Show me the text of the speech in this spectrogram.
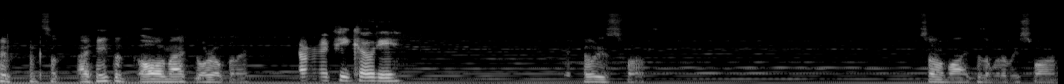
I hate the automatic door opener. R.I.P. Cody. Yeah, Cody's fucked. So am I, because I'm gonna respawn.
